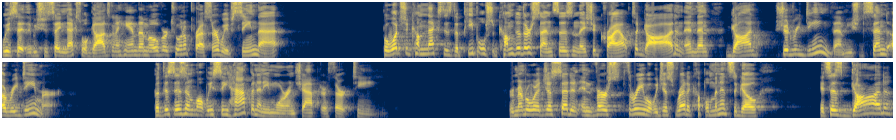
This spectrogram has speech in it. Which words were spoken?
We, say, we should say next, well, God's going to hand them over to an oppressor. We've seen that. But what should come next is the people should come to their senses and they should cry out to God, and, and then God should redeem them. He should send a redeemer. But this isn't what we see happen anymore in chapter 13. Remember what it just said in, in verse 3, what we just read a couple minutes ago. It says, God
